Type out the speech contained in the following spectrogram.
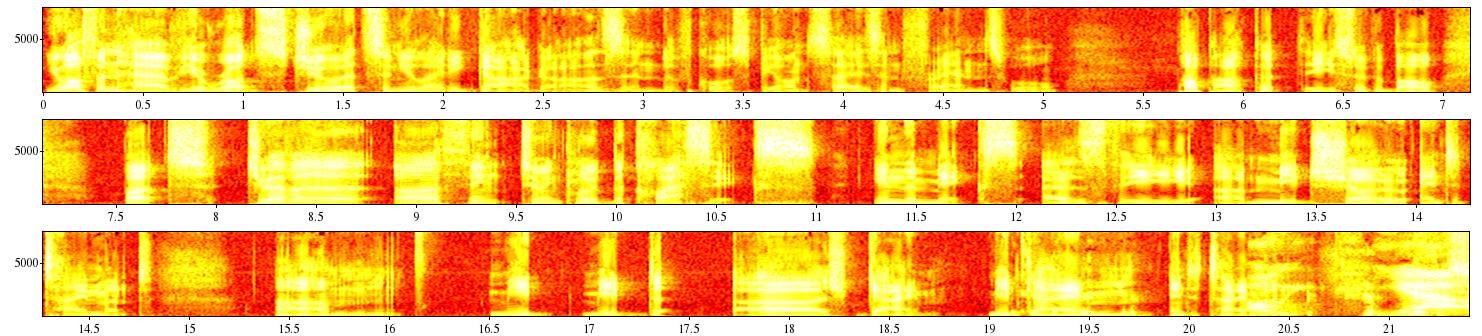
you often have your Rod Stewarts and your Lady Gagas, and of course, Beyonce's and friends will pop up at the Super Bowl. But do you ever uh, think to include the classics in the mix as the uh, mid-show entertainment, um, mid mid uh, game, mid game entertainment? Oh entertainment? yeah.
